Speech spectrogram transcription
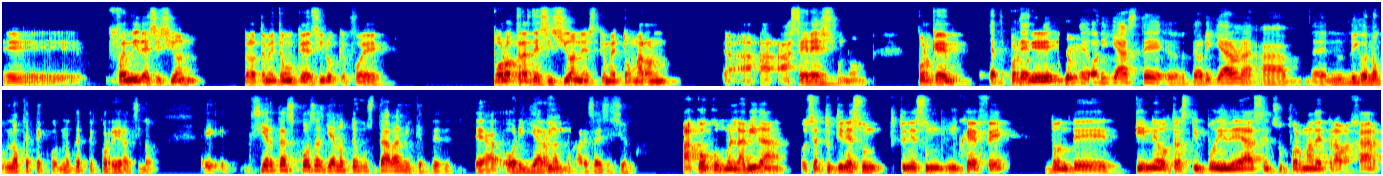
Eh, fue mi decisión, pero también tengo que decir lo que fue por otras decisiones que me tomaron a, a hacer eso, ¿no? ¿Por qué? Porque te, orillaste, te orillaron a, eh, digo, no, no, que te, no que te corrieran, sino eh, ciertas cosas ya no te gustaban y que te, te orillaron a tomar esa decisión. Paco, como en la vida, o sea, tú tienes un, tú tienes un, jefe donde tiene otros tipos de ideas en su forma de trabajar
